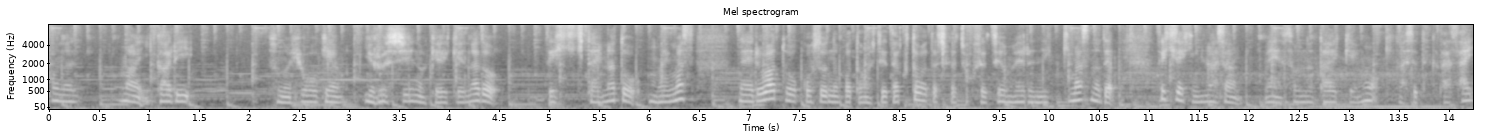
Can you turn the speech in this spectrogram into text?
こんな、まあ、怒りその表現許しの経験などぜひ聞きたいなと思いますメールは投稿するのボタンを押していただくと私が直接読めるに行きますのでぜひぜひ皆さん、ね、そんな体験を聞かせてください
